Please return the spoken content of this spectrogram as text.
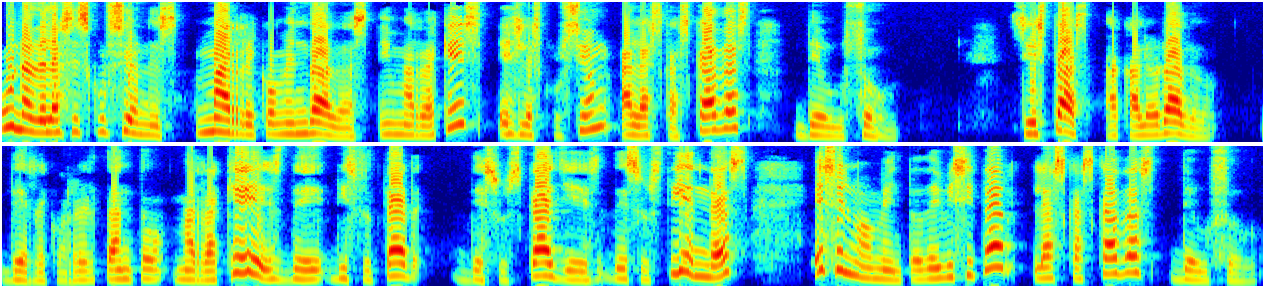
Una de las excursiones más recomendadas en Marrakech es la excursión a las cascadas de Ouzout. Si estás acalorado de recorrer tanto Marrakech, de disfrutar de sus calles, de sus tiendas, es el momento de visitar las cascadas de Ouzout,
